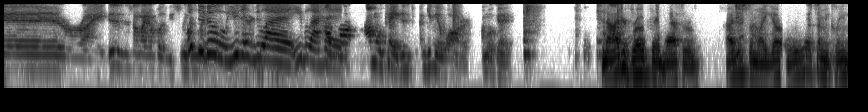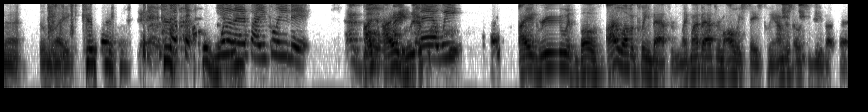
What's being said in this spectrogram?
eh, right. This is somebody I'm supposed to be sleeping. What you with. do? You just be like, you be like, hey, I'm, I'm okay. Just give me a water. I'm okay. No, I just rotate bathroom. I just I'm like, yo, last time you clean that? I'm like, cause, cause when the last time you cleaned it? I, I agree. Last week. I agree with both. I love a clean bathroom. Like my bathroom always stays clean. I'm just OCD about that.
